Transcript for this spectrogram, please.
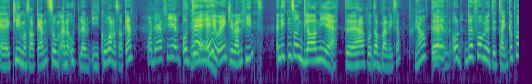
eh, klimasaken som en har opplevd i koronasaken. Og det er fint. Og det er jo egentlig veldig fint. En liten sånn gladnyhet uh, her på tabben, liksom. Ja, Det, og det får meg jo til å tenke på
